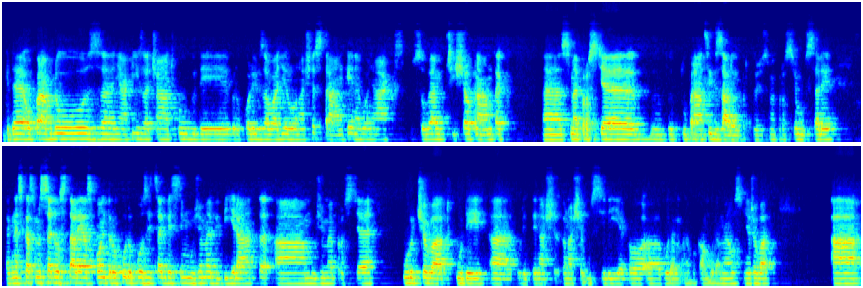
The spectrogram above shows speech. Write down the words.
kde opravdu z nějakých začátků, kdy kdokoliv zavadilo naše stránky nebo nějak způsobem přišel k nám, tak uh, jsme prostě tu, tu práci vzali, protože jsme prostě museli tak dneska jsme se dostali aspoň trochu do pozice, kdy si můžeme vybírat a můžeme prostě určovat, kudy, kudy ty naše, to naše úsilí jako budeme, nebo kam budeme ho směřovat. A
